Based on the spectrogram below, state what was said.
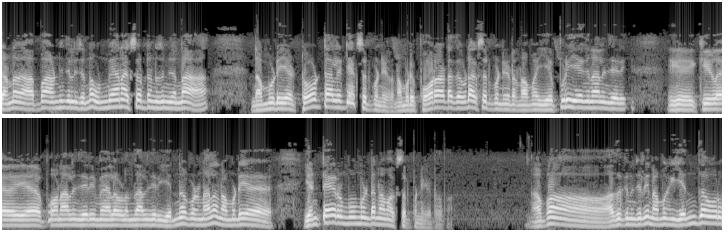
கண்ண அப்போ அப்படின்னு சொல்லி சொன்னால் உண்மையான அக்செப்டன்ஸ்னு சொன்னால் நம்முடைய டோட்டாலிட்டி அக்செப்ட் பண்ணிடுறோம். நம்முடைய போராட்டத்தை விட அக்செப்ட் பண்ணிடுறோம். நம்ம எப்படி இயங்கினாலும் சரி கீழே போனாலும் சரி மேலே விழுந்தாலும் சரி என்ன பண்ணாலும் நம்முடைய என்டையர் மூமெண்ட்டை நம்ம அக்செப்ட் பண்ணிக்கிட்டு அப்போ அதுக்குன்னு சொல்லி நமக்கு எந்த ஒரு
